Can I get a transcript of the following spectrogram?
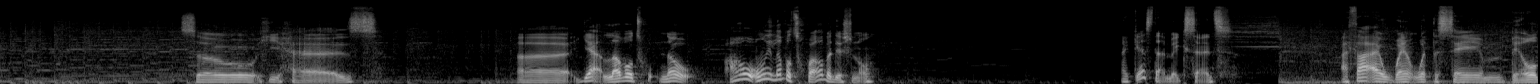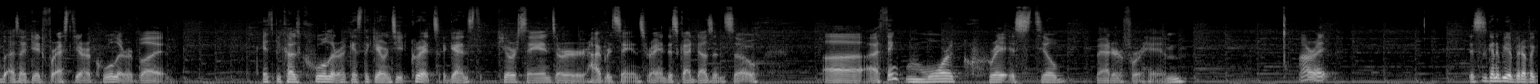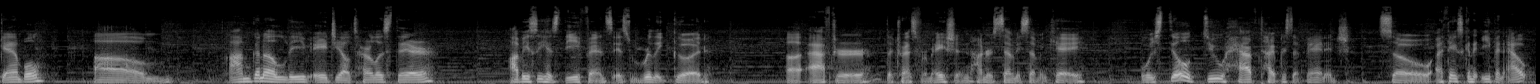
So he has uh yeah, level no. Oh, only level 12 additional. I guess that makes sense. I thought I went with the same build as I did for STR Cooler, but it's because Cooler gets the guaranteed crits against Pure Saiyans or Hybrid Saiyans, right? And this guy doesn't, so uh, I think more crit is still better for him. Alright. This is going to be a bit of a gamble. Um, I'm going to leave AGL Turles there. Obviously, his defense is really good uh, after the transformation, 177k. But we still do have type disadvantage. So I think it's going to even out.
